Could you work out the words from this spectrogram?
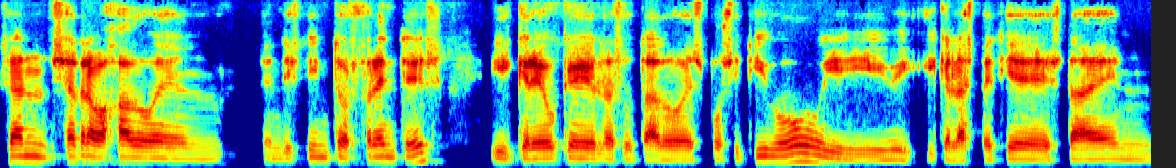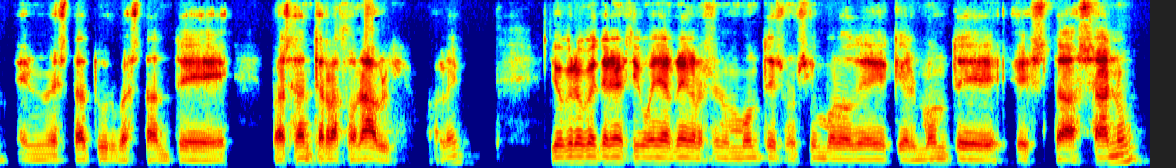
Se, han, se ha trabajado en, en, distintos frentes y creo que el resultado es positivo y, y que la especie está en, en un estatus bastante, bastante razonable. ¿vale? Yo creo que tener cigüeñas negras en un monte es un símbolo de que el monte está sano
